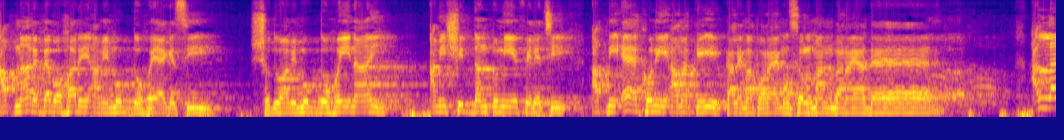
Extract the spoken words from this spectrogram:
আপনার ব্যবহারে আমি মুগ্ধ হয়ে গেছি। শুধু আমি মুগ্ধ হই নাই, আমি সিদ্ধান্ত নিয়ে ফেলেছি, আপনি এখনই আমাকে কালেমা পড়ায় মুসলমান বানায়া দেন। আল্লাহ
